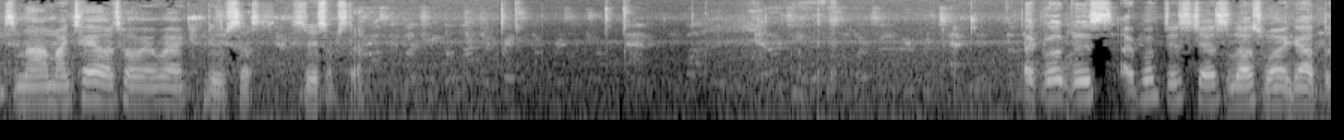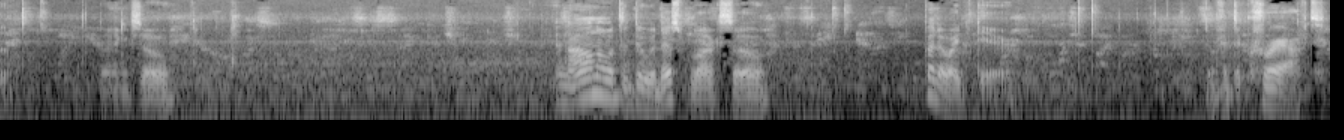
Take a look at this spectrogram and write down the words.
It's not my territory where I can do, do some stuff. I broke this. I broke this chest, that's why I got the thing. So, and I don't know what to do with this block, so put it right there. So for the craft.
